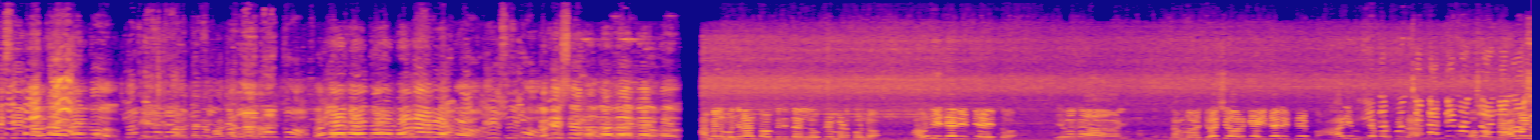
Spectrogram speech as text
ಇಸಿ ಬರಲೇಬೇಕು. ಬರಲೇಬೇಕು. ಬರಲೇಬೇಕು ಇಸಿ ಬರಲೇಬೇಕು. ಆಮೇಲೆ ಮಂಜುನಾಥ್ ಒಬ್ಬರಿದ್ದಲ್ಲಿ ಇದ್ದ ನೌಕರಿ ಮಾಡ್ಕೊಂಡು ಅವನಿಗೆ ಇದೇ ರೀತಿ ಆಯ್ತು. ಇವಾಗ ನಮ್ಮ ಜೋಶಿ ಅವ್ರಿಗೆ ಇದೇ ರೀತಿ ಭಾರಿ ಹಿಂಸೆ ಕೊಡ್ತಿದ್ದ ಒಬ್ಬ ಬ್ರಾಹ್ಮಣ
